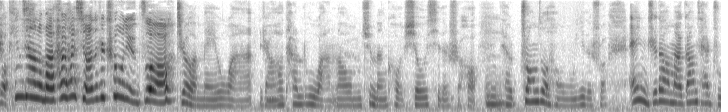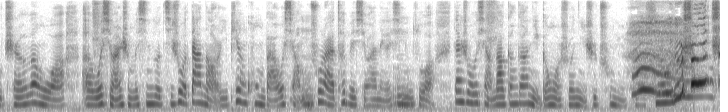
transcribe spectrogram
座，听见了吗？他说他喜欢的是处女座，这没完。然后他录完了，我们去门口休息的时候，嗯，他就装作很无意的说：“哎，你知道吗？刚才主持人问我，呃，我喜欢什么星座？其实我大脑一片空白，我想不出来特别喜欢哪个星座。但是我想到刚刚你跟我说你是处女座，所以我就说处。”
